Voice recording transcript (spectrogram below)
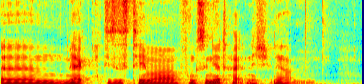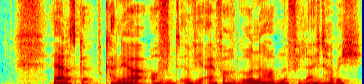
Ähm, merkt, dieses Thema funktioniert halt nicht. Ja. Ja, das kann ja oft irgendwie einfache Gründe haben. Ne? Vielleicht Mhm. habe ich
